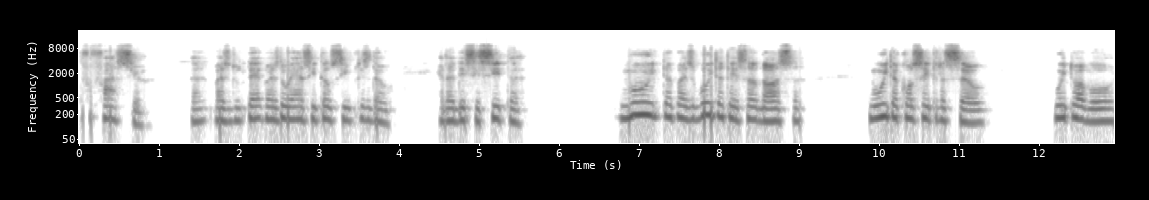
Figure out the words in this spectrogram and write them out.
tão fácil, né? mas, não é, mas não é assim tão simples, não ela necessita muita, mas muita atenção nossa, muita concentração, muito amor,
